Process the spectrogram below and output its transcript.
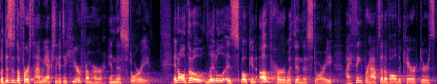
But this is the first time we actually get to hear from her in this story. And although little is spoken of her within this story, I think perhaps out of all the characters,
